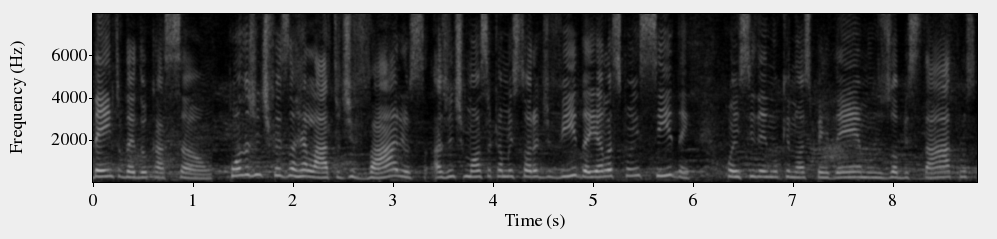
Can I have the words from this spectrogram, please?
dentro da educação. Quando a gente fez o relato de vários, a gente mostra que é uma história de vida e elas coincidem. Coincidem no que nós perdemos, nos obstáculos.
